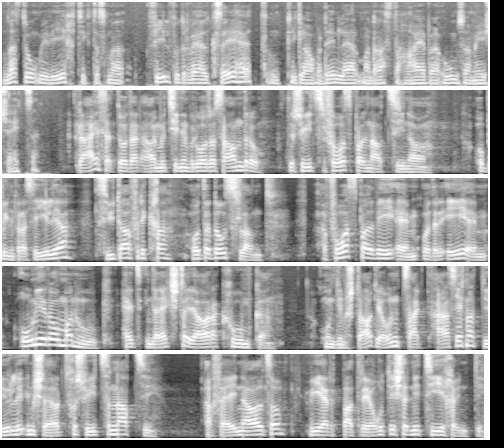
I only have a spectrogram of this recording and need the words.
Und das tut mir wichtig, dass man viel von der Welt gesehen hat. Und ich glaube, dann lernt man das daheim umso mehr schätzen. Reisen tut er auch mit seinem Bruder Sandro, der Schweizer Fußballnazi, nach. Ob in Brasilien, Südafrika oder Russland. Eine Fußball-WM oder EM ohne Roman Hug hat es in den letzten Jahren kaum gegeben. Und im Stadion zeigt er sich natürlich im Shirt von Schweizer Nazi. Ein Fan also, wie er patriotischer nicht sein könnte.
